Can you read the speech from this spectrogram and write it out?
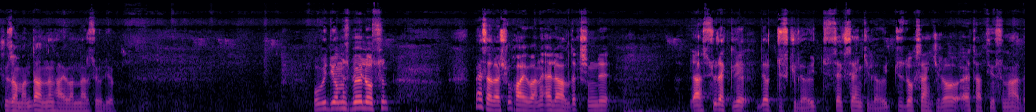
Şu zamanda alınan hayvanları söylüyorum. Bu videomuz böyle olsun. Mesela şu hayvanı ele aldık. Şimdi ya sürekli 400 kilo, 380 kilo, 390 kilo et atıyorsun abi.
